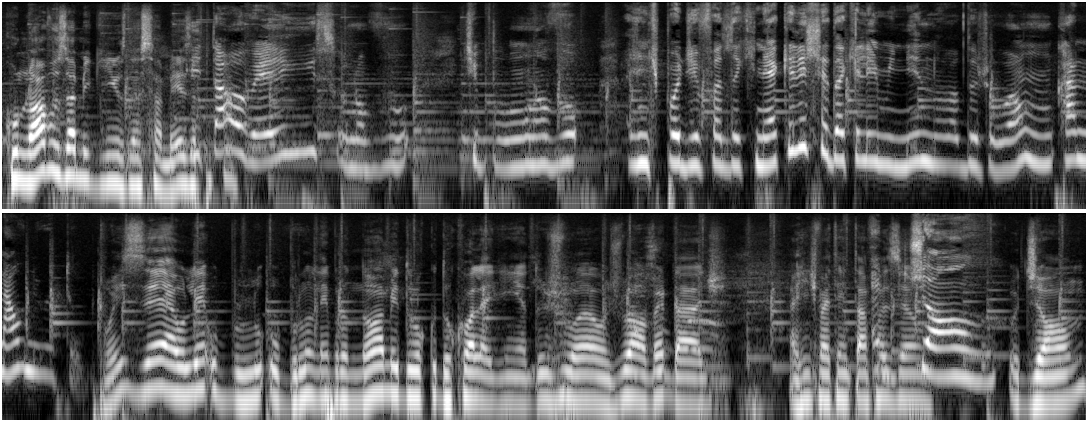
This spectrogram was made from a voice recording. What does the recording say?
com novos amiguinhos nessa mesa. E talvez o novo, tipo, um novo. A gente podia fazer que nem aquele ser daquele menino lá do João, um canal no YouTube. Pois é, o, o o Bruno lembra o nome do, do coleguinha, do João. João, verdade. A gente vai tentar fazer É um. John. o John.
